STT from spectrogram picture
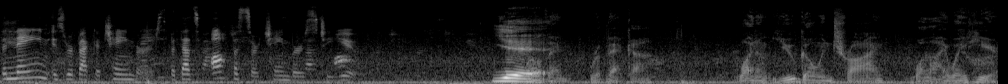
The name is Rebecca Chambers, but that's Officer Chambers to you. Yeah. Well then, Rebecca, why don't you go and try while I wait here?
